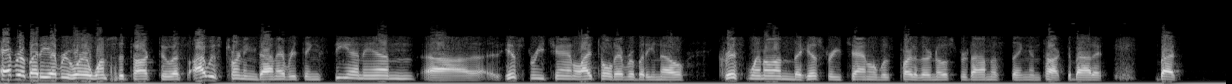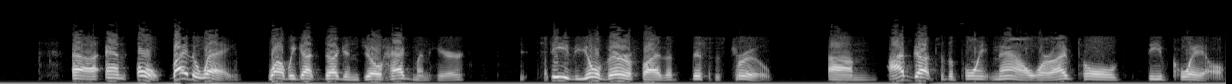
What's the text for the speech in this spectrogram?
everybody everywhere wants to talk to us. I was turning down everything CNN, uh, History Channel. I told everybody no. Cris went on the History Channel, was part of their Nostradamus thing, and talked about it. But uh, and oh, by the way, while we got Doug and Joe Hagmann here, Steve, you'll verify that this is true. Um, I've got to the point now where I've told Steve Quayle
